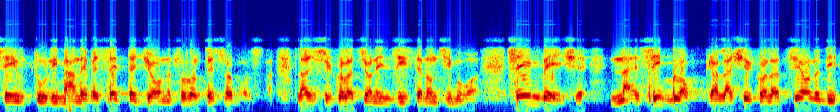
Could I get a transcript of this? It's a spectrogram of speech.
Se tu rimani per sette giorni sullo stesso posto, la circolazione insiste, non si muove. Se invece na- si blocca la circolazione di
